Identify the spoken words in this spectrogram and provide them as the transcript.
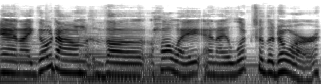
And i go down the hallway and i look to the door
